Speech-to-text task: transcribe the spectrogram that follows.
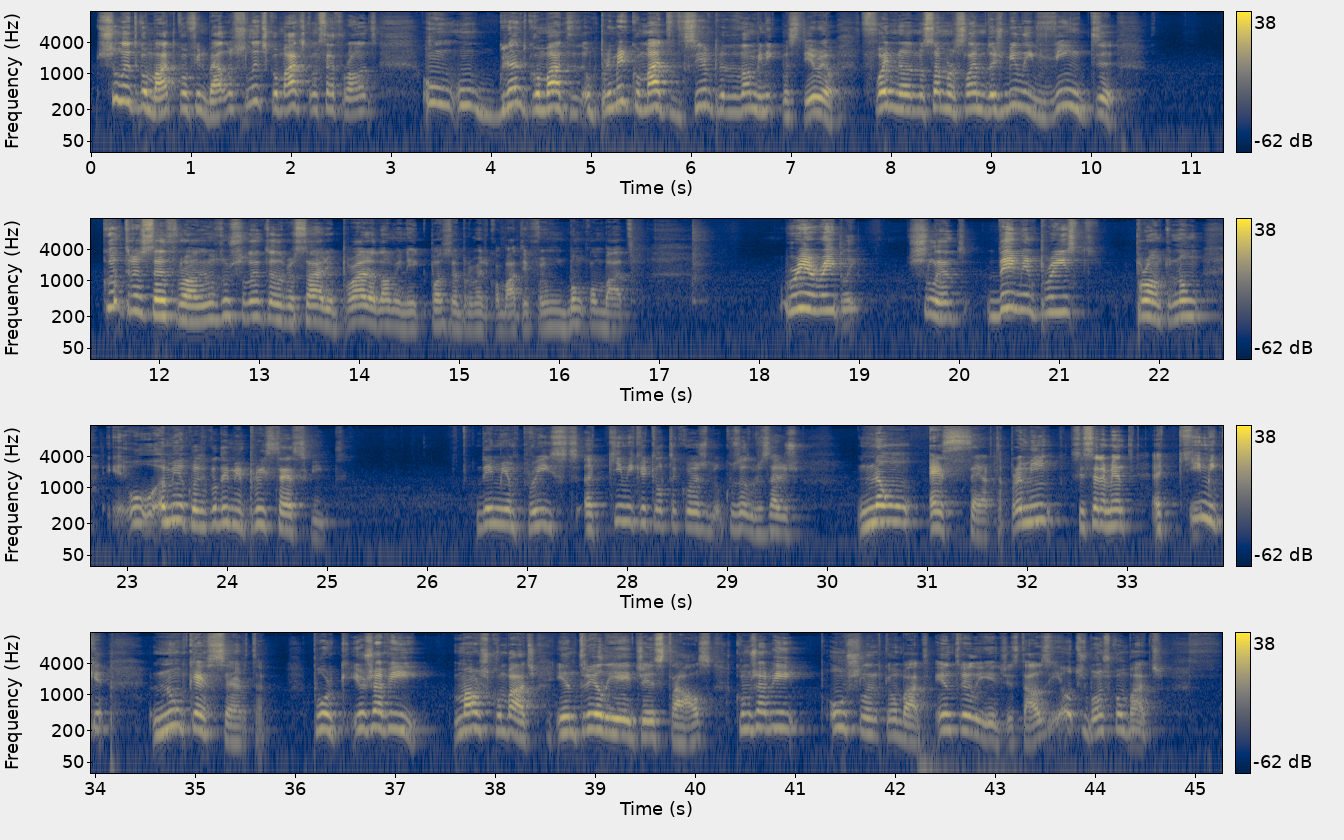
Excelente combate com Finn Balor, excelentes combates com Seth Rollins. Um, um, grande combate, o primeiro combate de sempre de Dominic Mysterio foi no, no SummerSlam 2020 contra Seth Rollins, um excelente adversário para Dominic, para o seu primeiro combate e foi um bom combate. Rhea Ripley, excelente. Damien Priest, pronto. Não, a minha coisa com o Damien Priest é a seguinte: Damien Priest, a química que ele tem com os, com os adversários não é certa. Para mim, sinceramente, a química nunca é certa. Porque eu já vi maus combates entre ele e AJ Styles, como já vi um excelente combate entre ele e AJ Styles e outros bons combates.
